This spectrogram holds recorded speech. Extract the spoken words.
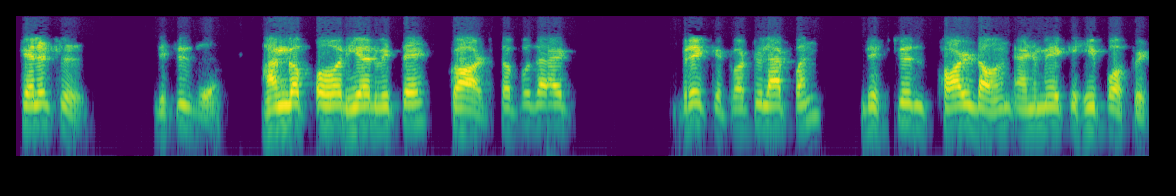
skeletal, this is hung up over here with a cord. Suppose I break it, what will happen? This will fall down and make a heap of it.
